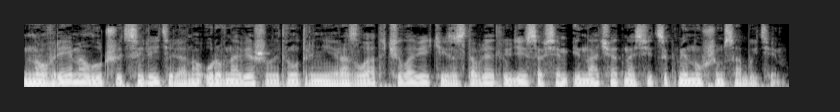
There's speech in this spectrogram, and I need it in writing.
Но время – лучший целитель, оно уравновешивает внутренний разлад в человеке и заставляет людей совсем иначе относиться к минувшим событиям.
